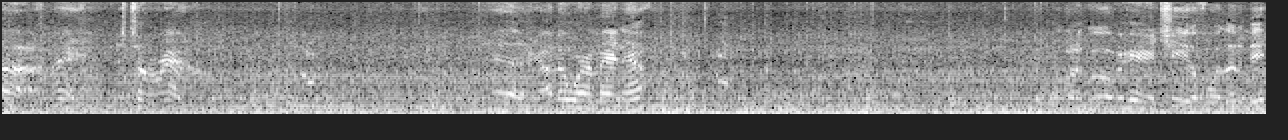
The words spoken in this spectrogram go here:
Ah, man, let's turn around. Yeah, at now. We're gonna go over here and chill for a little bit.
